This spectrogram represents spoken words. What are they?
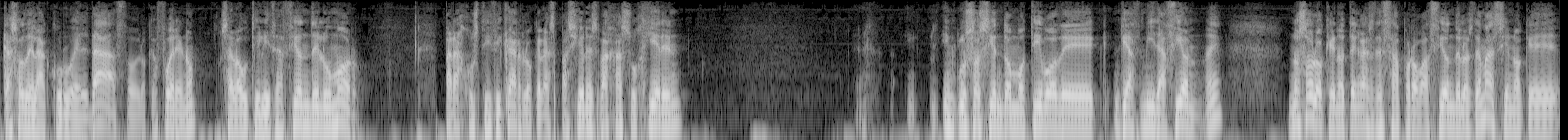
caso de la crueldad o lo que fuere, ¿no? O sea, la utilización del humor para justificar lo que las pasiones bajas sugieren, incluso siendo motivo de, admiración, ¿eh? no solo que no tengas desaprobación de los demás, sino que,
